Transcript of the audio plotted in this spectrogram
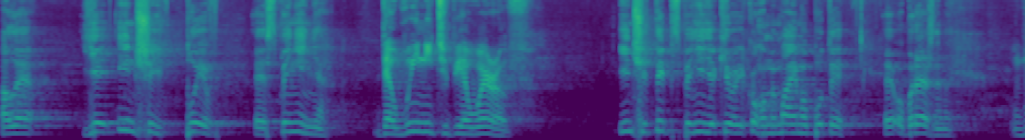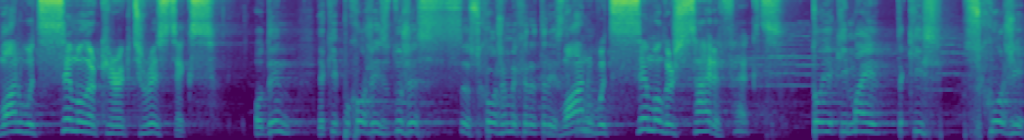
Але є інший вплив е, сп'яніння, that we need to be aware of. Інший тип сп'яніння, якого- ми маємо бути е, обережними. One with similar characteristics, Один, який похожий з дуже схожими one with similar side effects, Той, який має такі схожі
